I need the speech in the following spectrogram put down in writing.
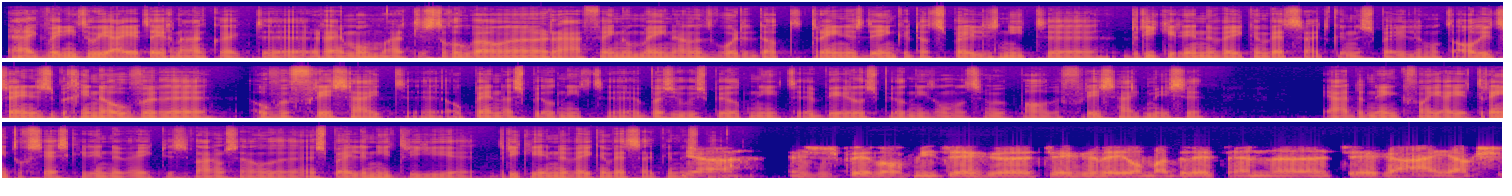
Ja, ik weet niet hoe jij er tegenaan kijkt, Raymond. Maar het is toch ook wel een raar fenomeen aan het worden dat trainers denken dat spelers niet drie keer in de week een wedstrijd kunnen spelen. Want al die trainers beginnen over over frisheid. Uh, Openda speelt niet, uh, Bazoer speelt niet, uh, Bero speelt niet, omdat ze een bepaalde frisheid missen. Ja, dan denk ik van, ja, je traint toch zes keer in de week, dus waarom zou een speler niet drie, drie keer in de week een wedstrijd kunnen spelen? Ja, en ze spelen ook niet tegen, tegen Real Madrid en tegen Ajax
